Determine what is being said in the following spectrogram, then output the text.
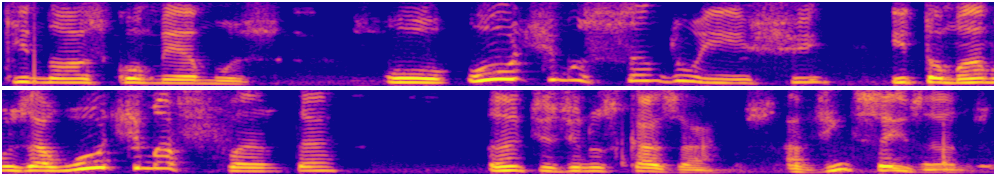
que nós comemos o último sanduíche e tomamos a última Fanta antes de nos casarmos, há 26 anos.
